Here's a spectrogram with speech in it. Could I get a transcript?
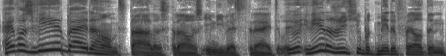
Hij was weer bij de hand, Stalins trouwens, in die wedstrijd. Weer een ruzie op het middenveld. En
